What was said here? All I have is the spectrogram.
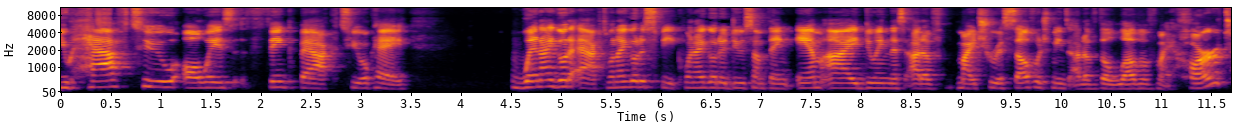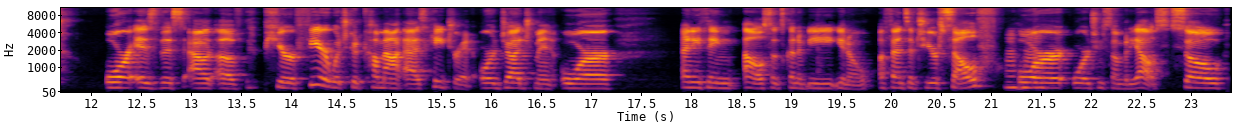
you have to always think back to okay when I go to act, when I go to speak, when I go to do something, am I doing this out of my truest self, which means out of the love of my heart? Or is this out of pure fear, which could come out as hatred or judgment or anything else that's going to be, you know, offensive to yourself mm-hmm. or or to somebody else. So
